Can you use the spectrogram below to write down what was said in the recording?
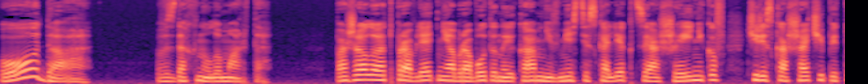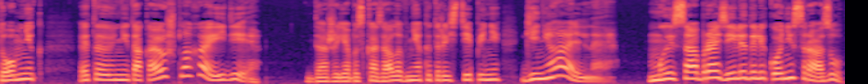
«О, да», — вздохнула Марта. Пожалуй, отправлять необработанные камни вместе с коллекцией ошейников через кошачий питомник — это не такая уж плохая идея. Даже, я бы сказала, в некоторой степени гениальная. Мы сообразили далеко не сразу.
